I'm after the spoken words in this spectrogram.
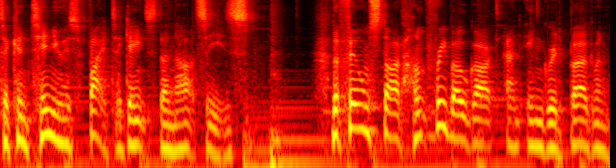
to continue his fight against the Nazis. The film starred Humphrey Bogart and Ingrid Bergman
